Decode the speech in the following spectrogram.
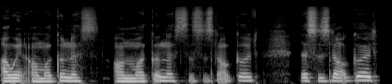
I went, Oh my goodness, oh my goodness, this is not good. This is not good.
